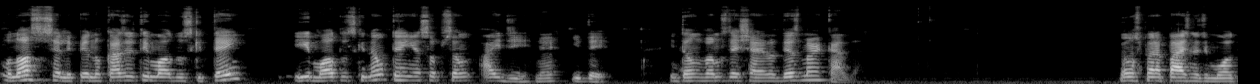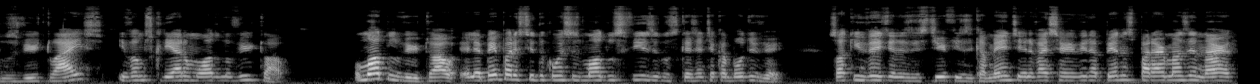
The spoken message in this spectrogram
O nosso CLP, no caso, ele tem módulos que tem e módulos que não têm essa opção ID, né? ID. Então vamos deixar ela desmarcada. Vamos para a página de módulos virtuais e vamos criar um módulo virtual. O módulo virtual ele é bem parecido com esses módulos físicos que a gente acabou de ver. Só que em vez de ele existir fisicamente, ele vai servir apenas para armazenar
